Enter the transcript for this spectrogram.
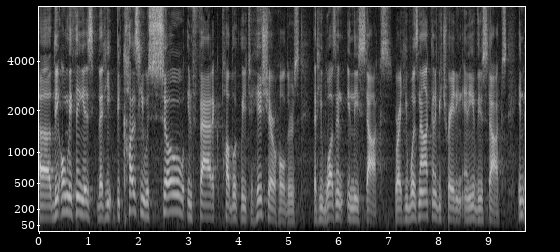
Uh, the only thing is that he, because he was so emphatic publicly to his shareholders that he wasn't in these stocks, right? He was not going to be trading any of these stocks. In,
